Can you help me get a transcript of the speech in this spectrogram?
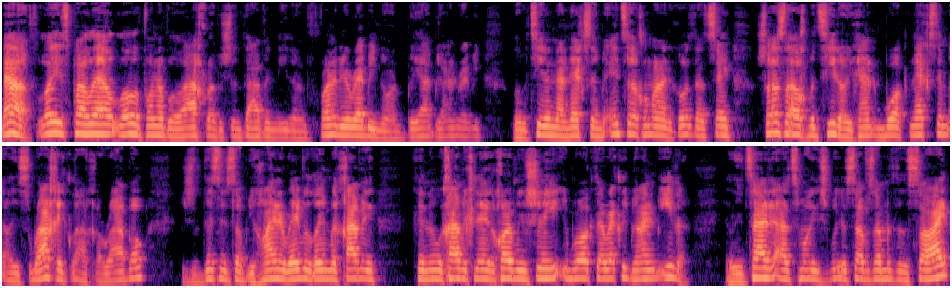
Malaf, lo yispalel, lo front of l'achra, you daven neither in front of your Rebbe nor behind Rebbe. Lo mitzida not next to him. Ein tzarech l'mar, it goes without saying, shas la'ach mitzido, you can't walk next to him, el yisrachik la'acharabo, you should distance yourself behind a Rebbe, lo yimechavi, can mechavi knei achar, you shouldn't walk directly behind him either. El yitzad atzmo, you should put yourself something to the side,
